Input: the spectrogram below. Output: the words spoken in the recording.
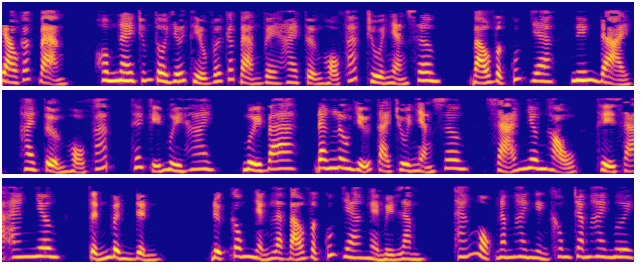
Chào các bạn, hôm nay chúng tôi giới thiệu với các bạn về hai tượng hộ pháp chùa Nhạn Sơn, bảo vật quốc gia, niên đại, hai tượng hộ pháp, thế kỷ 12, 13, đang lưu giữ tại chùa Nhạn Sơn, xã Nhân Hậu, thị xã An Nhơn, tỉnh Bình Định. Được công nhận là bảo vật quốc gia ngày 15 tháng 1 năm 2020,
